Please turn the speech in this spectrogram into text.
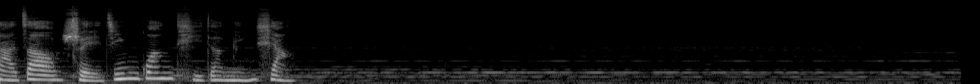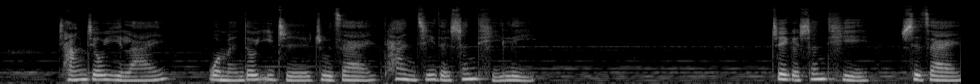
打造水晶光体的冥想。长久以来，我们都一直住在碳基的身体里。这个身体是在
